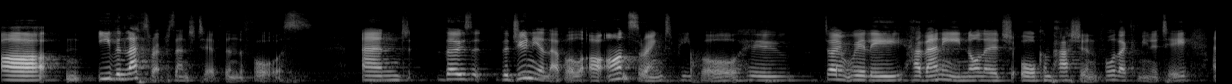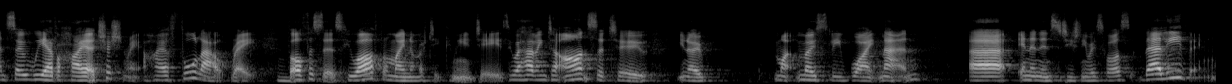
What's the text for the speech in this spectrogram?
are even less representative than the force, and those at the junior level are answering to people who don't really have any knowledge or compassion for their community. And so we have a higher attrition rate, a higher fallout rate mm. for officers who are from minority communities, who are having to answer to, you know, mostly white men uh, in an institutional race force. They're leaving.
